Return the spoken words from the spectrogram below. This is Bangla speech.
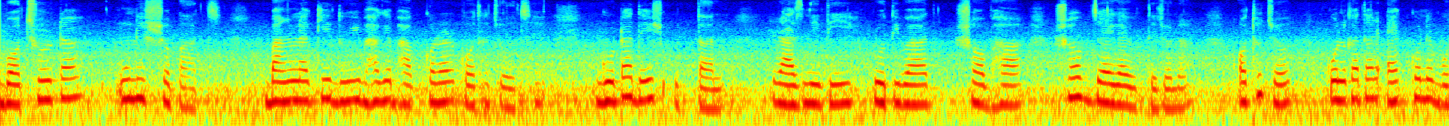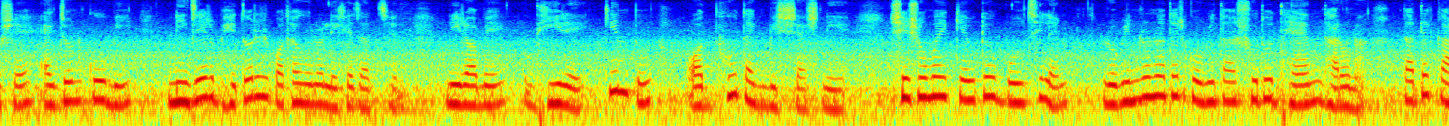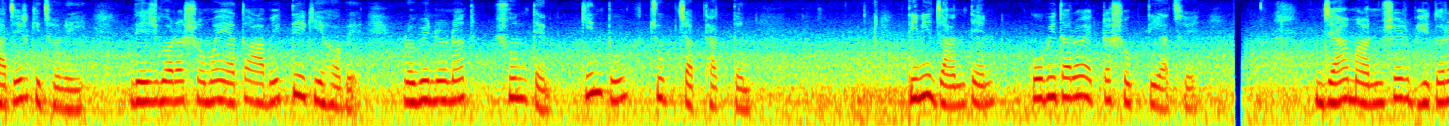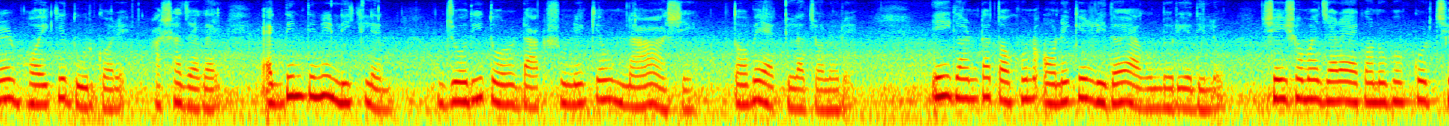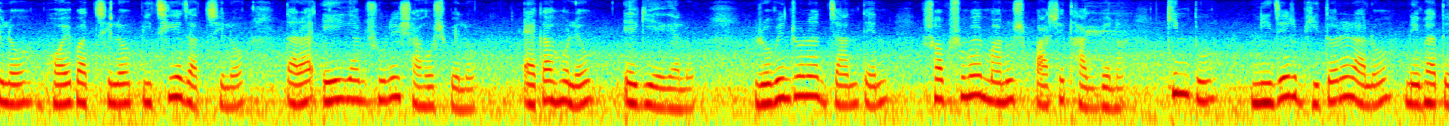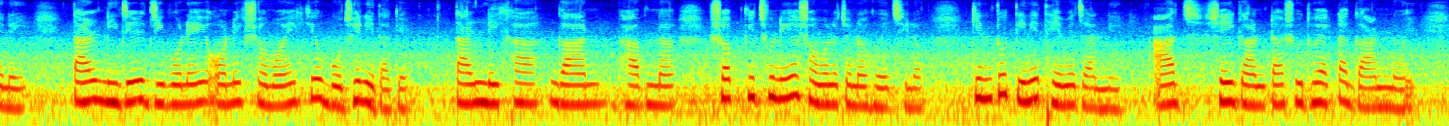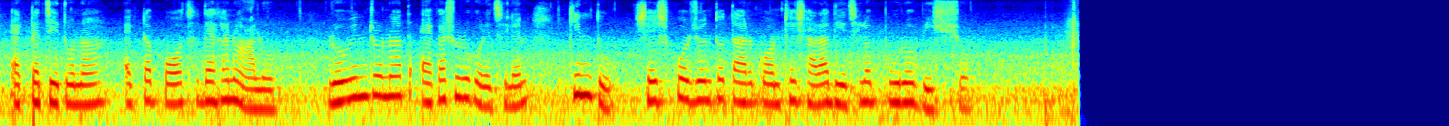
বছরটা উনিশশো পাঁচ। বাংলাকে দুই ভাগে ভাগ করার কথা চলছে। গোটা দেশ উত্তাল। রাজনীতি, প্রতিবাদ, সভা, সব জায়গায় উত্তেজনা। অথচ কলকাতার এক কোণে বসে একজন কবি নিজের ভেতরের কথাগুলো লিখে যাচ্ছেন নীরবে, ধীরে, কিন্তু অদ্ভুত এক বিশ্বাস নিয়ে। সে সময় কেউ কেউ বলছিলেন রবীন্দ্রনাথের কবিতা শুধু ধ্যান, ধারণা, তাতে কাজের কিছু নেই। দেশ গড়ার সময় এত আবেগ দিয়ে কী হবে? রবীন্দ্রনাথ শুনতেন, কিন্তু চুপচাপ থাকতেন। তিনি জানতেন, কবিতারও একটা শক্তি আছে, যা মানুষের ভেতরের ভয়কে দূর করে আশা জাগায়। একদিন তিনি লিখলেন, যদি তোর ডাক শুনে কেউ না আসে, তবে একলা চলরে এই গানটা তখন অনেকের হৃদয়ে আগুন ধরিয়ে দিল। সেই সময় যারা একা অনুভব করছিল, ভয় পাচ্ছিল, পিছিয়ে যাচ্ছিল, তারা এই গান শুনে সাহস পেল। একা হলেও এগিয়ে গেল। রবীন্দ্রনাথ জানতেন, সবসময় মানুষ পাশে থাকবে না, কিন্তু নিজের ভিতরের আলো নেভাতে নেই। তার নিজের জীবনেই অনেক সময় কেউ বোঝেনি তাকে। তার লেখা, গান, ভাবনা সব কিছু নিয়ে সমালোচনা হয়েছিল। কিন্তু তিনি থেমে যাননি। আজ সেই গানটা শুধু একটা গান নয়, একটা চেতনা, একটা পথ দেখানো আলো। রবীন্দ্রনাথ একা শুরু করেছিলেন, কিন্তু শেষ পর্যন্ত তার কণ্ঠে সাড়া দিয়েছিল পুরো বিশ্ব।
